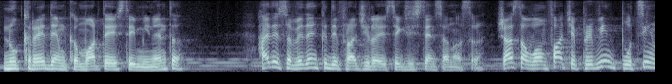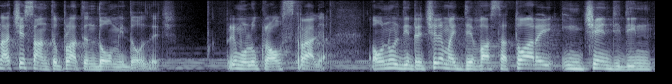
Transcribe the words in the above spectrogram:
Nu credem că moartea este iminentă? Haideți să vedem cât de fragilă este existența noastră. Și asta vom face privind puțin la ce s-a întâmplat în 2020. Primul lucru, Australia. Unul dintre cele mai devastatoare incendii din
